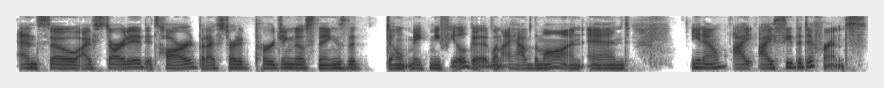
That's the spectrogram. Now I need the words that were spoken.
And so I've started, it's hard, but I've started purging those things that don't make me feel good when I have them on. And, you know, I, I see the difference.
